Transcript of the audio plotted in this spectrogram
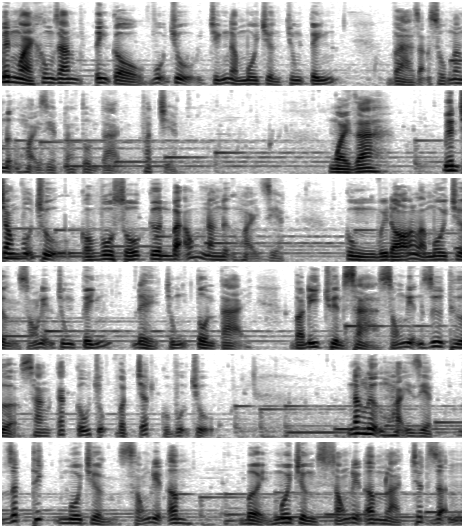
Bên ngoài không gian tinh cầu vũ trụ chính là môi trường trung tính và dạng sống năng lượng hoại diệt đang tồn tại, phát triển. Ngoài ra, bên trong vũ trụ có vô số cơn bão năng lượng hoại diệt, cùng với đó là môi trường sóng điện trung tính để chúng tồn tại và đi truyền xả sóng điện dư thừa sang các cấu trúc vật chất của vũ trụ. Năng lượng hoại diệt rất thích môi trường sóng điện âm bởi môi trường sóng điện âm là chất dẫn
